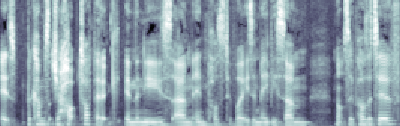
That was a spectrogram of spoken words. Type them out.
it's become such a hot topic in the news um, in positive ways and maybe some not so positive.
